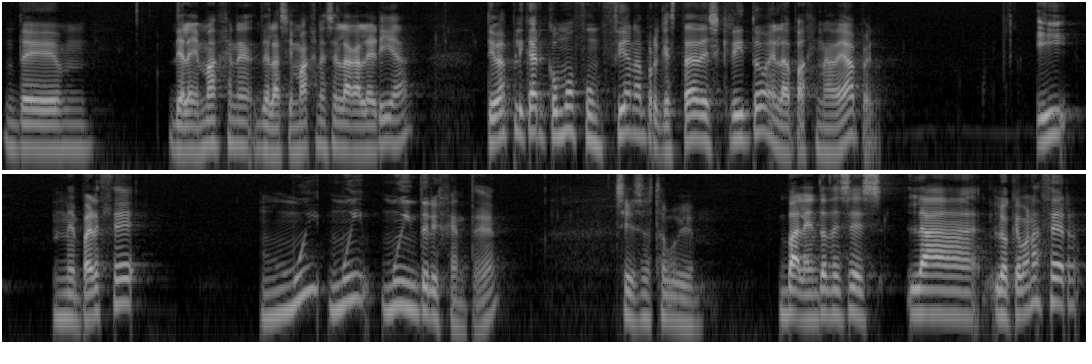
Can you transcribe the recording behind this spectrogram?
de, de, la imagen, de las imágenes en la galería, te voy a explicar cómo funciona porque está descrito en la página de Apple. Y me parece muy, muy, muy inteligente, ¿eh? Sí, eso está muy bien. Vale, entonces es la, lo que van a hacer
